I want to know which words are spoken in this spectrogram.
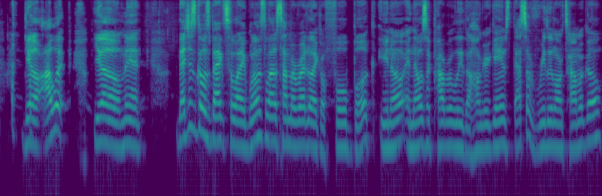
Yo, I would yo, man. That just goes back to like when was the last time I read like a full book, you know? And that was like probably the Hunger Games. That's a really long time ago.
